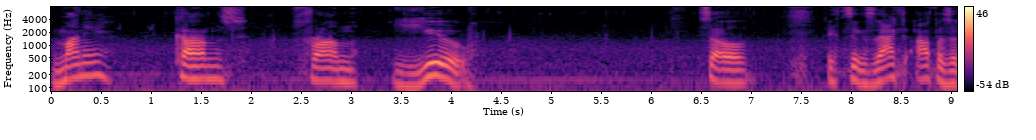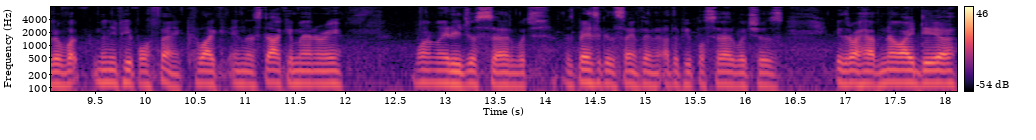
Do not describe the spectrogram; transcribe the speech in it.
Money comes from you. So it's the exact opposite of what many people think. Like in this documentary, one lady just said, which is basically the same thing that other people said, which is either I have no idea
